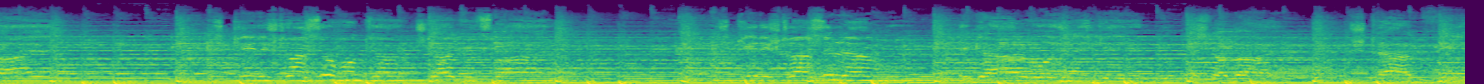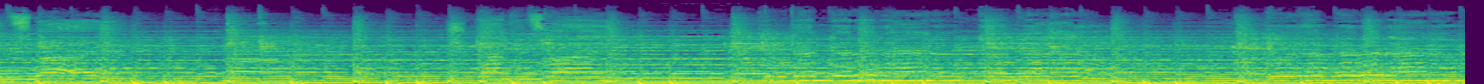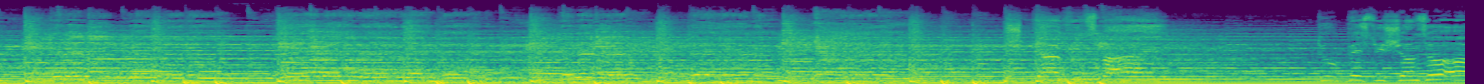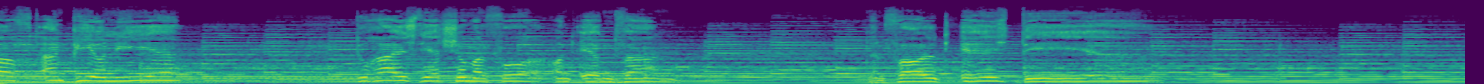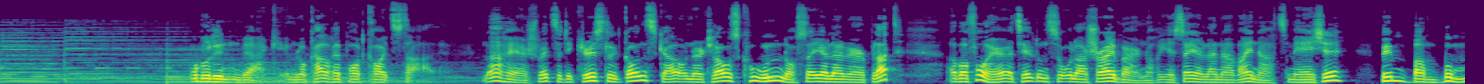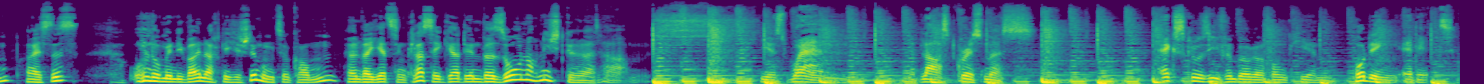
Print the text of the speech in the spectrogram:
Zwei. Ich geh die Straße runter, wie zwei. Ich geh die Straße lang, egal wohin ich geh, du bist dabei. Stark wie zwei. Stark wie zwei. Schon so oft ein Pionier. Du reist jetzt schon mal vor und irgendwann, dann folg ich dir. Udo Lindenberg im Lokalreport Kreuztal. Nachher schwätze die Crystal Gonska und der Klaus Kuhn noch Säuerleiner Blatt, aber vorher erzählt uns Ulla Schreiber noch ihr Säuerleiner Weihnachtsmärchen. Bim Bam Bum heißt es. Und um in die weihnachtliche Stimmung zu kommen, hören wir jetzt einen Klassiker, den wir so noch nicht gehört haben. Hier ist Wham! At Last Christmas. Exklusiv im Bürgerfunk hier im Pudding Edit.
